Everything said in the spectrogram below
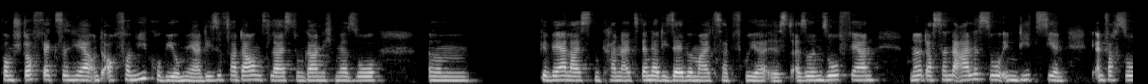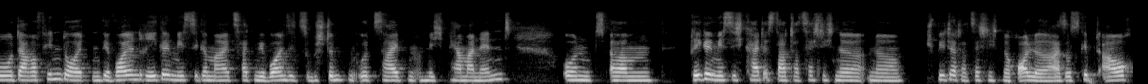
vom Stoffwechsel her und auch vom Mikrobiom her diese Verdauungsleistung gar nicht mehr so ähm, gewährleisten kann, als wenn er dieselbe Mahlzeit früher ist. Also insofern, ne, das sind alles so Indizien, die einfach so darauf hindeuten, wir wollen regelmäßige Mahlzeiten, wir wollen sie zu bestimmten Uhrzeiten und nicht permanent. Und ähm, Regelmäßigkeit ist da tatsächlich eine, eine spielt da tatsächlich eine Rolle. Also es gibt auch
